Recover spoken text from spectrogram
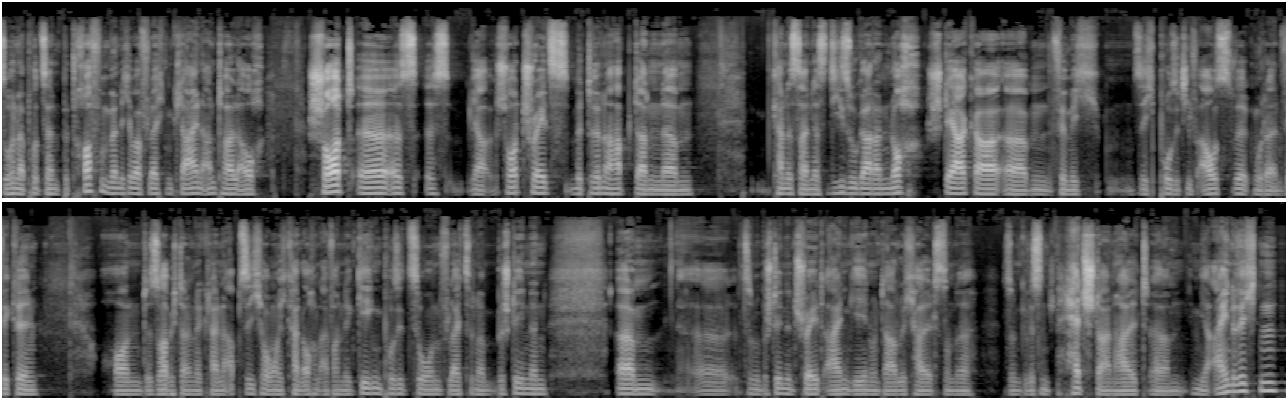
zu 100% betroffen. Wenn ich aber vielleicht einen kleinen Anteil auch Short, äh, es, es, ja, Short Trades mit drin habe, dann ähm, kann es sein, dass die sogar dann noch stärker ähm, für mich sich positiv auswirken oder entwickeln. Und so habe ich dann eine kleine Absicherung. Ich kann auch einfach eine Gegenposition vielleicht zu einer bestehenden, ähm, äh, zu einem bestehenden Trade eingehen und dadurch halt so eine so einen gewissen Hedge dann halt ähm, mir einrichten.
